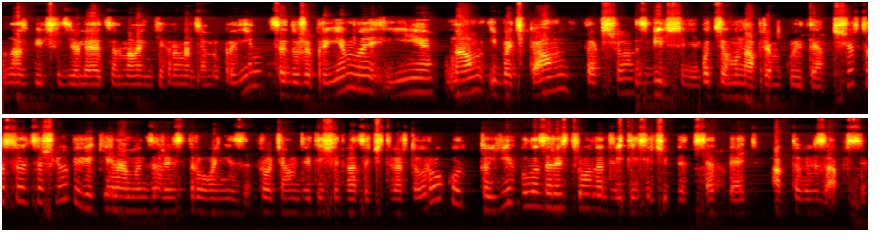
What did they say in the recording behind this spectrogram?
У нас більше з'являється маленьких громадян України. Це дуже приємно і нам, і батькам. Так що збільшення по цьому напрямку йде. Що стосується шлюбів, які нами зареєстровані протягом 2024 року, то їх було зареєстровано 2055 актових записів.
